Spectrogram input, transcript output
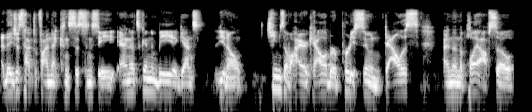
And they just have to find that consistency. And it's going to be against, you know, teams of a higher caliber pretty soon, Dallas and then the playoffs. So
